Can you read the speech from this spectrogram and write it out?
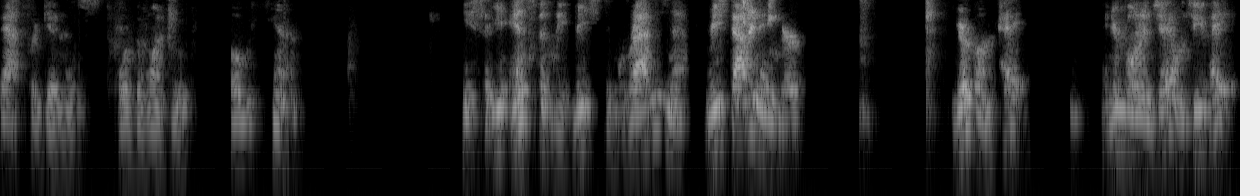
that forgiveness toward the one who owed him. He said he instantly reached and grabbed his neck, reached out in anger. You're going to pay, and you're going in jail until you pay it.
